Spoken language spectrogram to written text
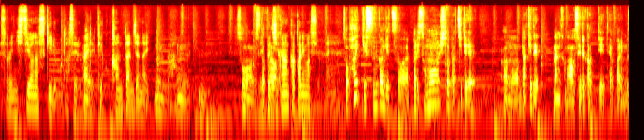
それに必要なスキル持たせるっはいて結構簡単じゃないってう、いうんか、うん。うんそうなんです。やっぱり時間かかりますよね。そう、入って数ヶ月は、やっぱりその人たちで、あの、だけで何か回せるかっていうと、やっぱり難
